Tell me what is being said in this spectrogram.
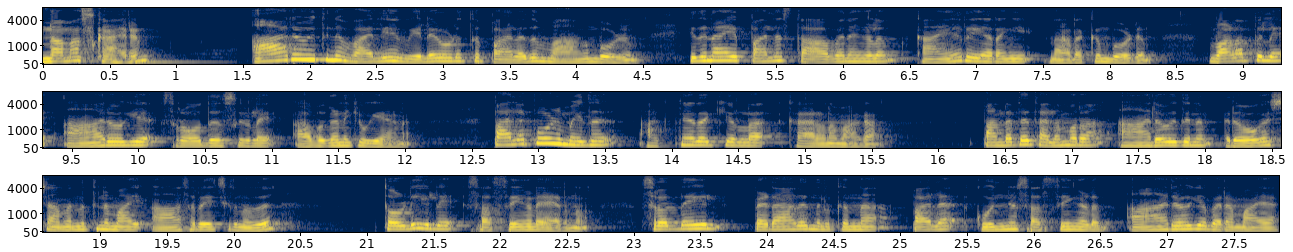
നമസ്കാരം. ആരോഗ്യത്തിന് വലിയ വില കൊടുത്ത് പലതും വാങ്ങുമ്പോഴും ഇതിനായി പല സ്ഥാപനങ്ങളും കയറിയിറങ്ങി നടക്കുമ്പോഴും വളപ്പിലെ ആരോഗ്യ സ്രോതസ്സുകളെ അവഗണിക്കുകയാണ്. പലപ്പോഴും ഇത് അജ്ഞതയ്ക്കുള്ള കാരണമാകാം. പണ്ടത്തെ തലമുറ ആരോഗ്യത്തിനും രോഗശമനത്തിനുമായി ആശ്രയിച്ചിരുന്നത് തൊടിയിലെ സസ്യങ്ങളെയായിരുന്നു. ശ്രദ്ധയിൽ പെടാതെ നിൽക്കുന്ന പല കുഞ്ഞു സസ്യങ്ങളും ആരോഗ്യപരമായ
